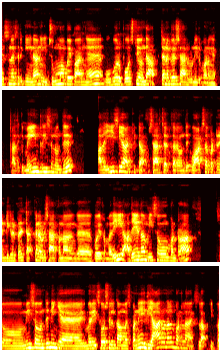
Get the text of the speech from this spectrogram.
லிசனர்ஸ் இருக்கீங்கன்னா நீங்கள் சும்மா போய் பாருங்க. ஒவ்வொரு போஸ்ட்டையும் வந்து அத்தனை பேர் ஷேர் பண்ணியிருப்பானுங்க அதுக்கு மெயின் ரீசன் வந்து அதை ஈஸியாக ஆக்கிட்டான் ஷேர் சேட்காரை வந்து. வாட்ஸ்அப் பட்டன் இன்டிகிரேட் பண்ணி டக்குன்னு அப்படி ஷேர் பண்ணால் அங்கே போயிடுற மாதிரி. அதே தான் மீசோவும் பண்ணுறான் ஸோ மீஷோ வந்து நீங்க இது மாதிரி சோஷியல் காமர்ஸ் பண்ணி இது யார் வேணாலும் பண்ணலாம் ஆக்சுவலா இப்ப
